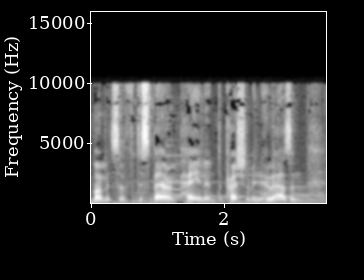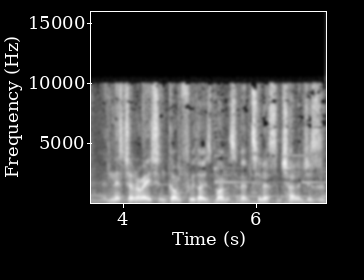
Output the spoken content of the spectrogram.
moments of despair and pain and depression. I mean who hasn't in this generation gone through those moments of emptiness and challenges? And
